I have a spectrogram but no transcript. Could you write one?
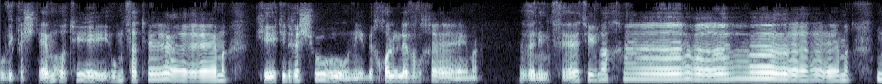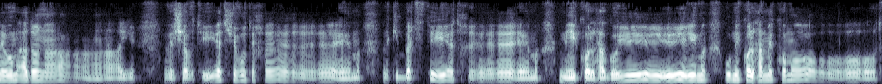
וביקשתם אותי ומצאתם כי תדרשוני בכל לבבכם ונמצאתי לכם נאום אדוני ושבתי את שבותיכם וקיבצתי אתכם מכל הגויים ומכל המקומות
